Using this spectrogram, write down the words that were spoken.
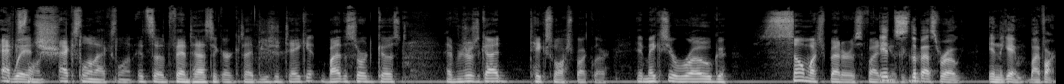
Excellent, Which- excellent, excellent. It's a fantastic archetype. You should take it. Buy the Sword Coast Adventurer's Guide. Take Swashbuckler. It makes your rogue so much better as fighting. It's as the best rogue in the game by far.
